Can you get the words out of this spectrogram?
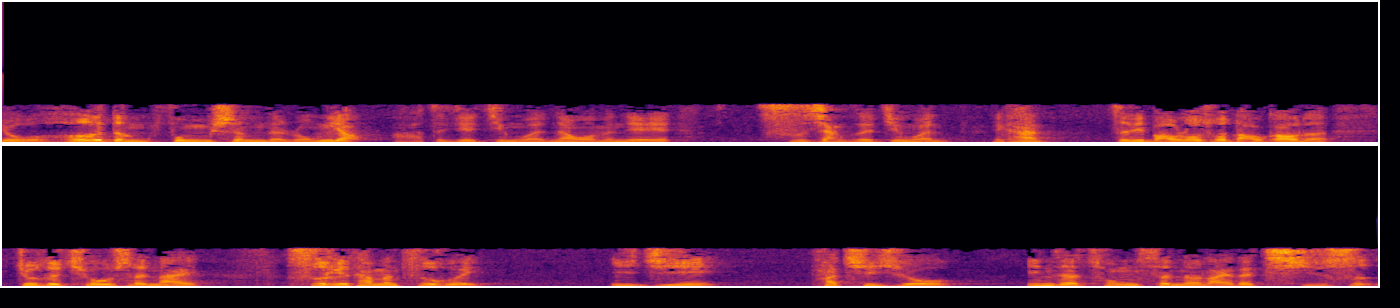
有何等丰盛的荣耀啊！这些经文让我们也思想这经文。你看这里保罗所祷告的，就是求神来赐给他们智慧，以及他祈求因着从神而来的启示，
